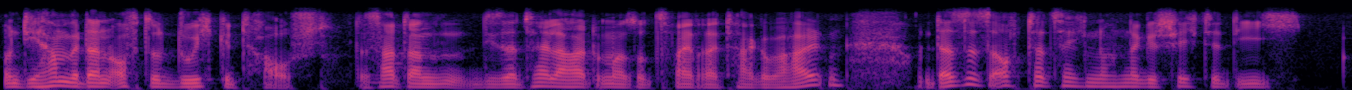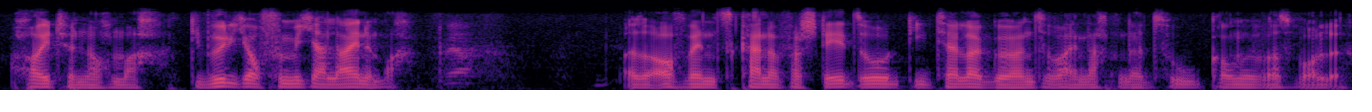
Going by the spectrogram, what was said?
Und die haben wir dann oft so durchgetauscht. Das hat dann, dieser Teller hat immer so zwei, drei Tage behalten. Und das ist auch tatsächlich noch eine Geschichte, die ich heute noch mache. Die würde ich auch für mich alleine machen. Ja. Also auch wenn es keiner versteht, so die Teller gehören zu Weihnachten dazu, komme was wolle.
